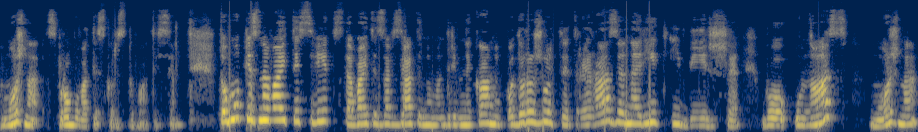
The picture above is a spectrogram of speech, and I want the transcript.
можна спробувати скористуватися. Тому пізнавайте світ, ставайте завзятими мандрівниками, подорожуйте три рази на рік і більше, бо у нас можна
